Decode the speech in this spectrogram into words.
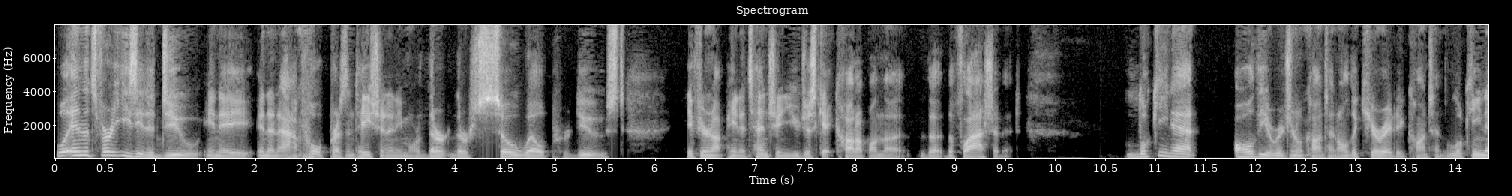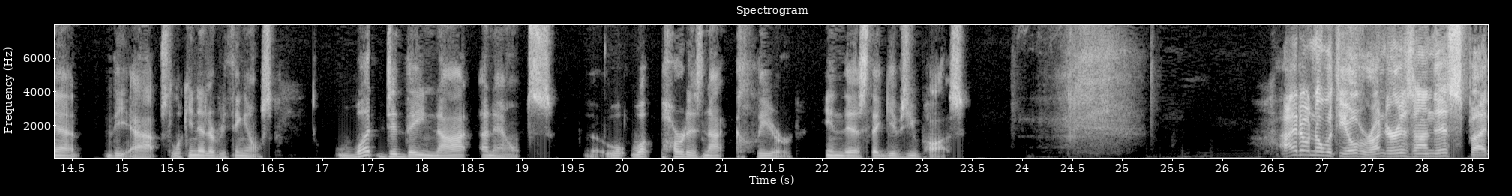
well, and it's very easy to do in a in an Apple presentation anymore. They're they're so well produced. If you're not paying attention, you just get caught up on the the, the flash of it. Looking at all the original content, all the curated content, looking at the apps, looking at everything else, what did they not announce? What part is not clear in this that gives you pause? I don't know what the over under is on this, but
